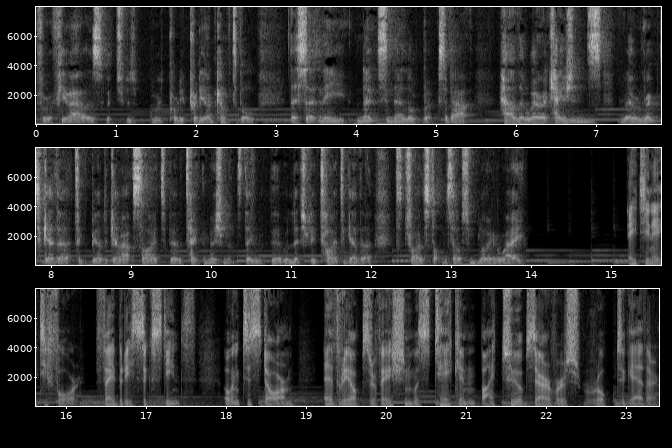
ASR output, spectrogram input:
for a few hours, which was, was probably pretty uncomfortable. There's certainly notes in their logbooks about how there were occasions where they were roped together to be able to go outside to be able to take the measurements. They, they were literally tied together to try and stop themselves from blowing away. 1884, February 16th, owing to storm, every observation was taken by two observers roped together.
